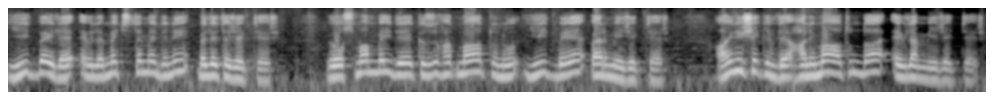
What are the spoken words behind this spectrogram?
Yiğit Bey ile evlenmek istemediğini belirtecektir. Ve Osman Bey de kızı Fatma Hatun'u Yiğit Bey'e vermeyecektir. Aynı şekilde Halime Hatun da evlenmeyecektir.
